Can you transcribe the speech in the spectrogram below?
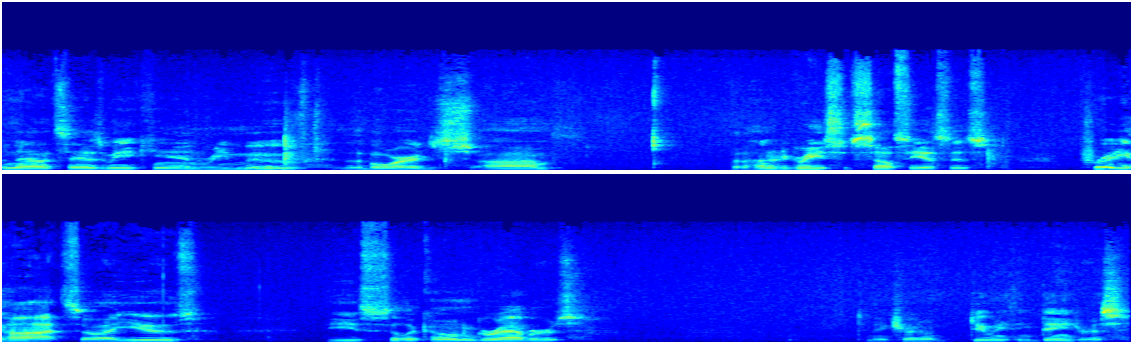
So now it says we can remove the boards, um, but 100 degrees Celsius is pretty hot, so I use these silicone grabbers to make sure I don't do anything dangerous.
